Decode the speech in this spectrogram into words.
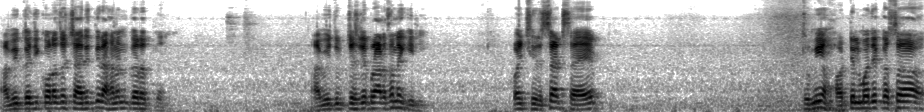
आम्ही कधी कोणाचं चारित्र्य हनन करत नाही. आम्ही तुमच्यासाठी प्रार्थना केली. पण शिरसाट साहेब तुम्ही हॉटेलमध्ये कसं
